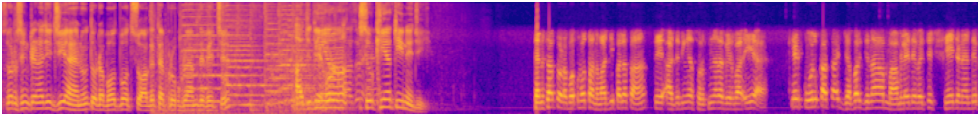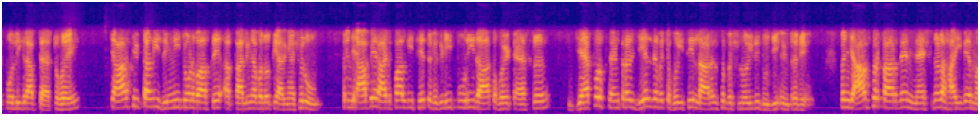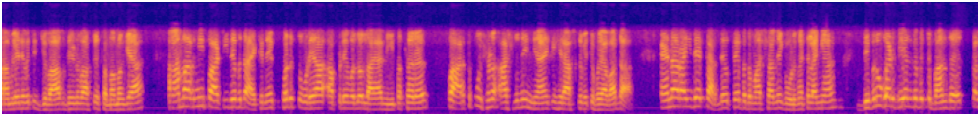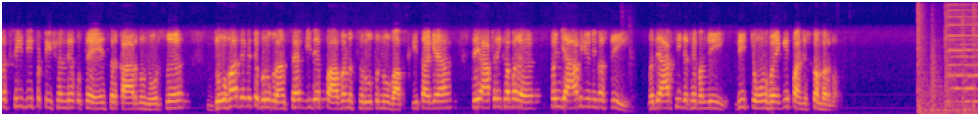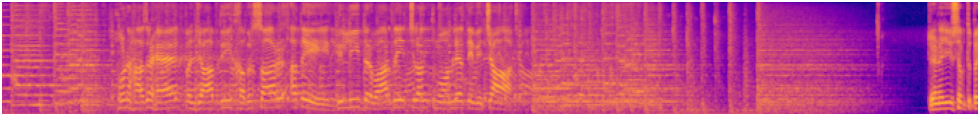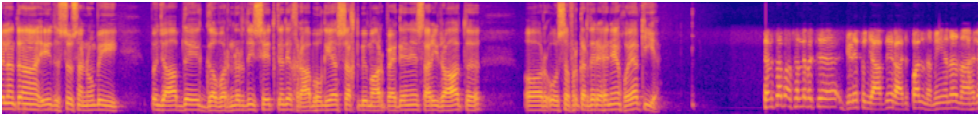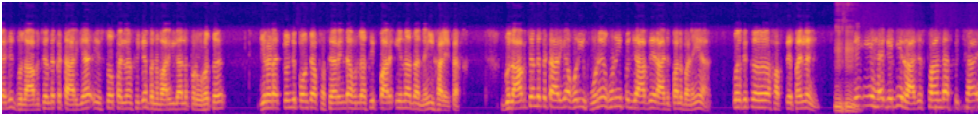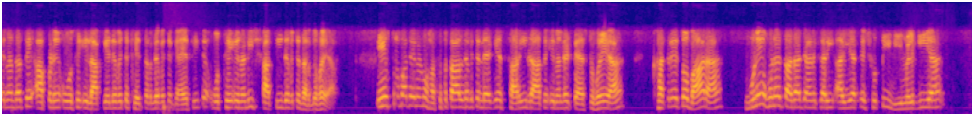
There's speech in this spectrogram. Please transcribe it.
ਸੁਰ ਸਿੰਘ ਟੈਣਾ ਜੀ ਜੀ ਆਇਆਂ ਨੂੰ ਤੁਹਾਡਾ ਬਹੁਤ-ਬਹੁਤ ਸਵਾਗਤ ਹੈ ਪ੍ਰੋਗਰਾਮ ਦੇ ਵਿੱਚ। ਅੱਜ ਦੀਆਂ ਸੁਰਖੀਆਂ ਕੀ ਨੇ ਜੀ? ਸੈਨ ਸਾਹਿਬ ਤੁਹਾਡਾ ਬਹੁਤ ਬਹੁਤ ਧੰਨਵਾਦ ਜੀ ਪਹਿਲਾਂ ਤਾਂ। ਤੇ ਅੱਜ ਦੀਆਂ ਸੁਰਖੀਆਂ ਦਾ ਵੇਰਵਾ ਇਹ ਹੈ ਕਿ ਕੋਲਕਾਤਾ ਜਬਰ ਜਨਾਹ ਮਾਮਲੇ ਦੇ ਵਿੱਚ 6 ਜਣਿਆਂ ਦੇ ਪੋਲੀਗ੍ਰਾਫ ਟੈਸਟ ਹੋਏ। ਚਾਰ ਸੀਟਾਂ ਦੀ ਜ਼ਿਮਨੀ ਚੋਣ ਵਾਸਤੇ ਅਕਾਲੀਆਂ ਵੱਲੋਂ ਤਿਆਰੀਆਂ ਸ਼ੁਰੂ। ਪੰਜਾਬ ਦੇ ਰਾਜਪਾਲ ਦੀ ਸਿਹਤ ਵਿਗੜੀ ਪੂਰੀ ਰਾਤ ਹੋਏ ਟੈਸਟ। ਜੈਪੁਰ ਸੈਂਟਰਲ ਜੇਲ੍ਹ ਦੇ ਵਿੱਚ ਹੋਈ ਸੀ ਲਾਰੈਂਸ ਬਿਸ਼ਨੋਈ ਦੀ ਦੂਜੀ ਇੰਟਰਵਿਊ ਪੰਜਾਬ ਸਰਕਾਰ ਨੇ ਨੈਸ਼ਨਲ ਹਾਈਵੇ ਮਾਮਲੇ ਦੇ ਵਿੱਚ ਜਵਾਬ ਦੇਣ ਵਾਸਤੇ ਸਮਾਂ ਮੰਗਿਆ। ਆਮ ਆਦਮੀ ਪਾਰਟੀ ਦੇ ਵਿਧਾਇਕ ਨੇ ਖੁਦ ਤੋੜਿਆ, ਆਪਣੇ ਵੱਲੋਂ ਲਾਇਆ ਨੀਂਹ ਪੱਥਰ। ਭਾਰਤ ਭੂਸ਼ਣ ਆਸ਼ੂ ਦੀ ਨਿਆਇਕ ਹਿਰਾਸਤ ਵਿੱਚ ਹੋਇਆ ਵਾਧਾ। ਐਨਆਰਆਈ ਦੇ ਘਰ ਦੇ ਉੱਤੇ ਬਦਮਾਸ਼ਾਂ ਨੇ ਗੋਲੀਆਂ ਚਲਾਈਆਂ। ਡਿਬਰੂਗੜ੍ਹ ਜੇਲ੍ਹ ਦੇ ਵਿੱਚ ਬੰਦ, ਕਲਸੀ ਦੀ ਪਟੀਸ਼ਨ ਦੇ ਉੱਤੇ ਸਰਕਾਰ ਨੂੰ ਨੋਟਿਸ। ਦੋਹਾ ਦੇ ਵਿੱਚ ਗੁਰੂ ਗ੍ਰੰਥ ਸਾਹਿਬ ਜੀ ਦੇ ਪਾਵਨ ਸਰੂਪ ਨੂੰ ਵਾਪਸ ਕੀਤਾ ਗਿਆ ਤੇ ਆਖਰੀ ਖਬਰ, ਪੰਜਾਬ ਯੂਨੀਵਰਸਿਟੀ ਵਿਦਿਆਰਥੀ ਜਥੇਬੰਦੀ ਦੀ ਚੋਣ ਹੋਏਗੀ 5 ਸਤੰਬਰ ਨੂੰ। ਹੁਣ ਹਾਜ਼ਰ ਹੈ ਪੰਜਾਬ ਦੀ ਖਬਰਸਾਰ ਅਤੇ ਦਿੱਲੀ ਦਰਬਾਰ ਦੇ ਚਲੰਤ ਮਾਮਲਿਆਂ ਤੇ ਵਿਚਾਰ। ਟੈਣਾ ਜੀ, ਸਭ ਤੋਂ ਪਹਿਲਾਂ ਤਾਂ ਇਹ ਦੱਸੋ ਸਾਨੂੰ ਵੀ ਪੰਜਾਬ ਦੇ ਗਵਰਨਰ ਦੀ ਸਿਹਤ ਕਹਿੰਦੇ ਖਰਾਬ ਹੋ ਗਿਆ ਸਖਤ ਬਿਮਾਰ ਪੈ ਗਏ ਨੇ, ਸਾਰੀ ਰਾਤ ਔਰ ਉਹ ਸਫ਼ਰ ਕਰਦੇ ਰਹੇ ਨੇ, ਹੋਇਆ ਕੀ ਹੈ ਸੈਨ ਸਾਹਿਬ ਅਸਲ ਦੇ ਵਿੱਚ ਜਿਹੜੇ ਪੰਜਾਬ ਦੇ ਰਾਜਪਾਲ ਨਵੇਂ ਹਨ ਨਾ ਹੈਗਾ ਜੀ ਗੁਲਾਬ ਚੰਦ ਕਟਾਰੀਆ। ਇਸ ਤੋਂ ਪਹਿਲਾਂ ਸੀਗੇ ਬਨਵਾਰੀ ਲਾਲ ਪ੍ਰੋਹਿਤ ਜਿਹਨਾਂ ਦਾ ਚੁੰਝ ਪਹੁੰਚਾ ਫਸਿਆ ਰਹਿੰਦਾ ਹੁੰਦਾ ਸੀ ਪਰ ਇਹਨਾਂ ਦਾ ਨਹੀਂ ਹਾਲੇ ਤੱਕ। ਗੁਲਾਬ ਚੰਦ ਕਟਾਰੀਆ ਹੋਰੀ ਹੁਣੇ ਹੁਣੇ ਪੰਜਾਬ ਦੇ ਰਾਜਪਾਲ ਬਣੇ ਆ ਕੁਝ ਕੁ ਹਫ਼ਤੇ ਪਹਿਲਾਂ ਹੂੰ। ਤੇ ਇਹ ਹੈਗੇ ਜੀ ਰਾਜਸਥਾਨ ਦਾ ਪਿੱਛਾ ਇਹਨਾਂ ਦਾ ਤੇ ਆਪਣੇ ਉਸ ਇਲਾਕੇ ਦੇ ਵਿੱਚ ਖੇਤਰ ਦੇ ਵਿੱਚ ਗਏ ਸੀ ਤੇ ਉੱਥੇ ਇਹਨਾਂ ਦੀ ਛਾਤੀ ਦੇ ਵਿੱਚ ਦਰਦ ਹੋਇਆ। ਇਸ ਤੋਂ ਬਾਅਦ ਇਹਨਾਂ ਨੂੰ ਹਸਪਤਾਲ ਦੇ ਵਿੱਚ ਲੈ ਕੇ ਸਾਰੀ ਰਾਤ ਇਹਨਾਂ ਦੇ ਟੈਸਟ ਹੋਏ ਆ। ਖਤਰੇ ਤੋਂ ਬਾਹਰ ਆ ਹੁਣੇ ਹੁਣੇ ਤਾਜ਼ਾ ਜਾਣਕਾਰੀ ਆਈ ਹੈ ਕਿ ਛੁੱਟੀ ਵੀ ਮਿਲ ਗਈ ਆ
